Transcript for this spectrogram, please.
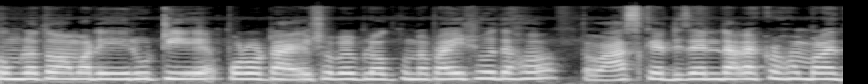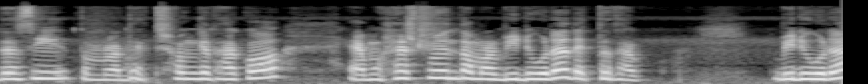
তোমরা তো আমার এই রুটি, পরোটা, এইসবের ব্লগ তোমরা প্রায়শই দেখো। তো আজকের ডিজাইনটা আর রকম বানাইতেছি, তোমরা দেখতে সঙ্গে থাকো এবং শেষ পর্যন্ত আমার ভিডিওটা দেখতে থাকো। ভিডিওটা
